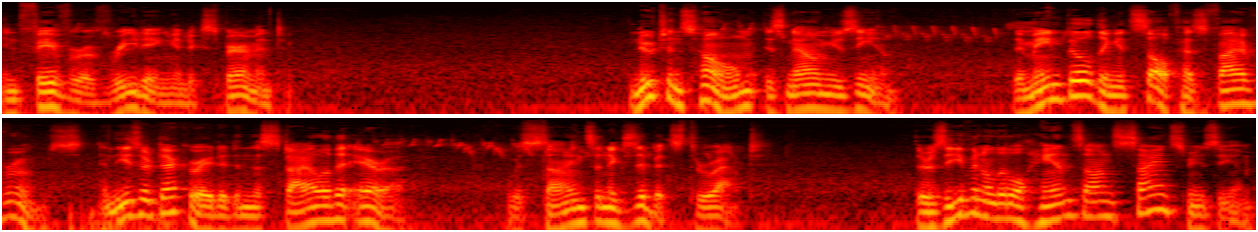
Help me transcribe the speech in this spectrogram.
in favor of reading and experimenting. Newton's home is now a museum. The main building itself has five rooms, and these are decorated in the style of the era, with signs and exhibits throughout. There's even a little hands-on science museum,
